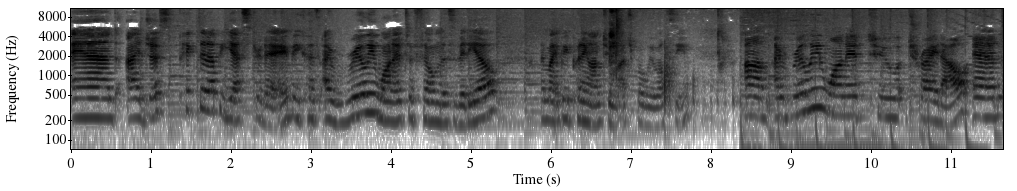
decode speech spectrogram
and I just picked it up yesterday because I really wanted to film this video. I might be putting on too much, but we will see. Um, I really wanted to try it out and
